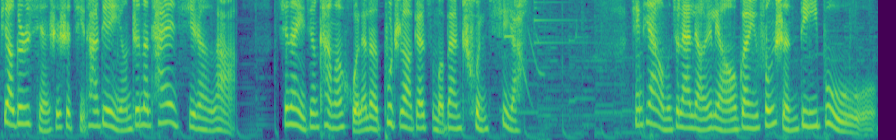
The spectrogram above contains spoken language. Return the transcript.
票根显示是其他电影，真的太气人了。现在已经看完回来了，不知道该怎么办，纯气呀！今天啊，我们就来聊一聊关于《封神》第一部，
